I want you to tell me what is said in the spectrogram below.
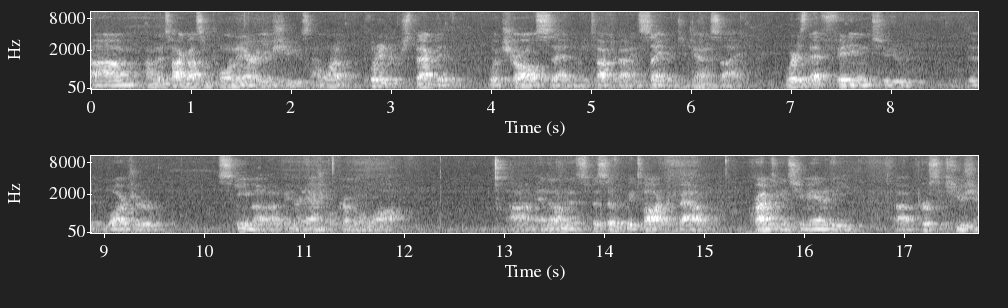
Um, I'm going to talk about some preliminary issues. I want to put into perspective what Charles said when he talked about incitement to genocide. Where does that fit into the larger schema of international criminal law? Um, and then I'm going to specifically talk about crimes against humanity uh, persecution,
